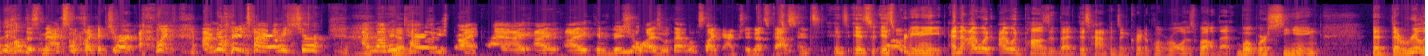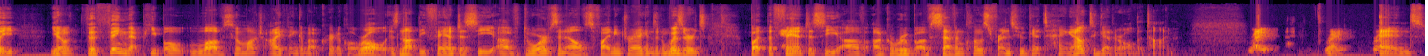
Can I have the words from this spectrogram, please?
the hell does Max look like a jerk? like, I'm not entirely sure. I'm not yeah. entirely sure. I, I, I, I, can visualize what that looks like. Actually, that's fascinating. It's it's it's, um, pretty neat. And I would I would posit that this happens in Critical Role as well. That what we're seeing, that they're really you know the thing that people love so much i think about critical role is not the fantasy of dwarves and elves fighting dragons and wizards but the fantasy of a group of seven close friends who get to hang out together all the time right right Right. And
